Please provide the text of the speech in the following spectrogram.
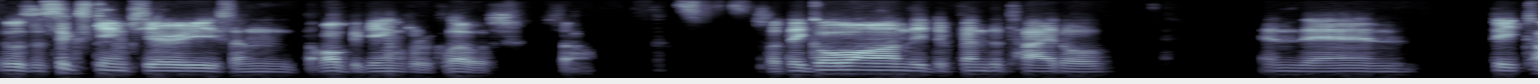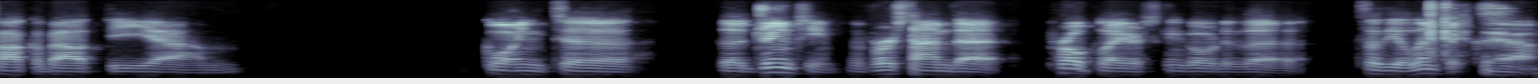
it was a six game series and all the games were close. So, but they go on, they defend the title, and then they talk about the um going to the dream team, the first time that pro players can go to the to the Olympics. Yeah.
